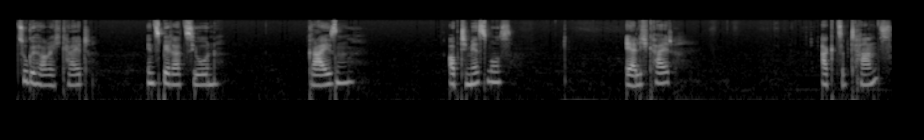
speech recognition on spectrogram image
Zugehörigkeit, Inspiration, Reisen, Optimismus, Ehrlichkeit, Akzeptanz,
